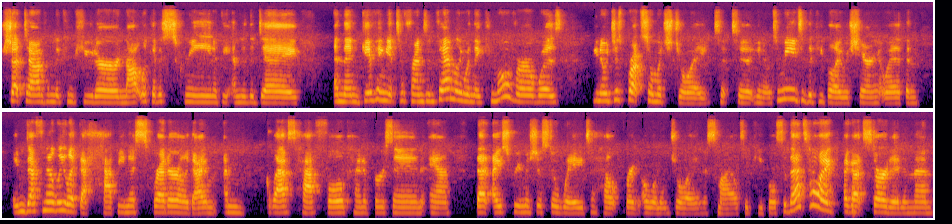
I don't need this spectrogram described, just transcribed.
shut down from the computer not look at a screen at the end of the day and then giving it to friends and family when they came over was you know just brought so much joy to, to you know to me to the people i was sharing it with and I'm definitely like a happiness spreader. Like I'm I'm glass half full kind of person and that ice cream is just a way to help bring a little joy and a smile to people. So that's how I, I got started. And then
